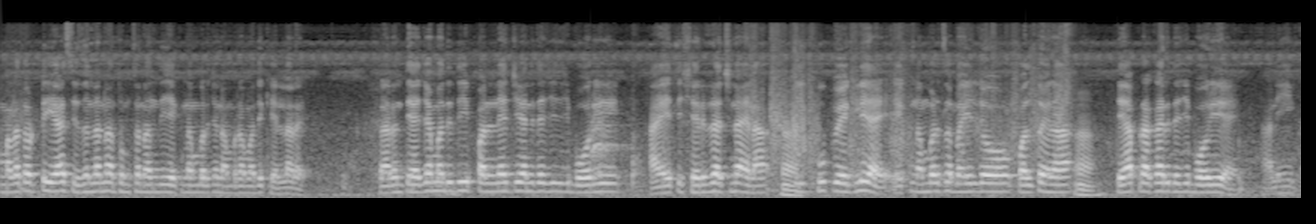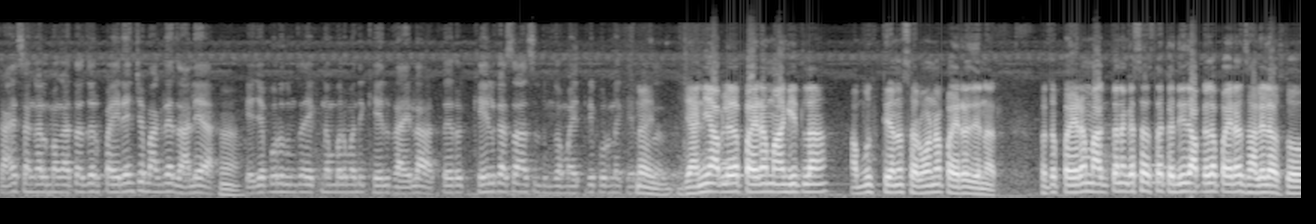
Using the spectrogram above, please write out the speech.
मला तर वाटतं या सीझनला ना तुमचा नंदी एक नंबरच्या नंबरामध्ये खेळणार आहे. कारण त्याच्यामध्ये ती पळण्याची आणि त्याची जी बोरी आहे ती शरीर रचना आहे ना ती खूप वेगळी आहे. एक नंबरचा बैल जो पळतोय ना त्या प्रकारे त्याची बोरी आहे. आणि काय सांगाल मग आता जर पैऱ्यांच्या मागण्या झाल्या. याच्यापूर्वी तुमचा एक नंबरमध्ये खेळ राहिला तर खेळ कसा असेल तुमचा? मैत्रीपूर्ण खेळ नाही? ज्यांनी आपल्याला पैरा मागितला आपण त्यांना सर्वांना पैरा देणार. फक्त पैरा मागताना कसं असतं कधी आपल्याला पैरा झालेला असतो.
